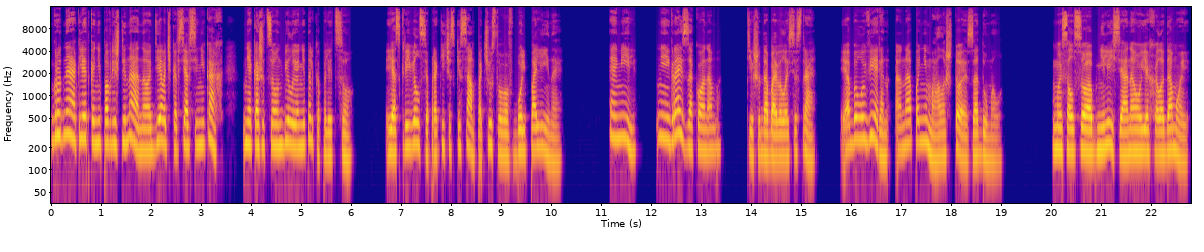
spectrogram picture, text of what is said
Грудная клетка не повреждена, но девочка вся в синяках. Мне кажется, он бил ее не только по лицу. Я скривился, практически сам почувствовав боль Полины. «Эмиль, не играй с законом», — тише добавила сестра. Я был уверен, она понимала, что я задумал. Мы с Алсо обнялись, и она уехала домой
